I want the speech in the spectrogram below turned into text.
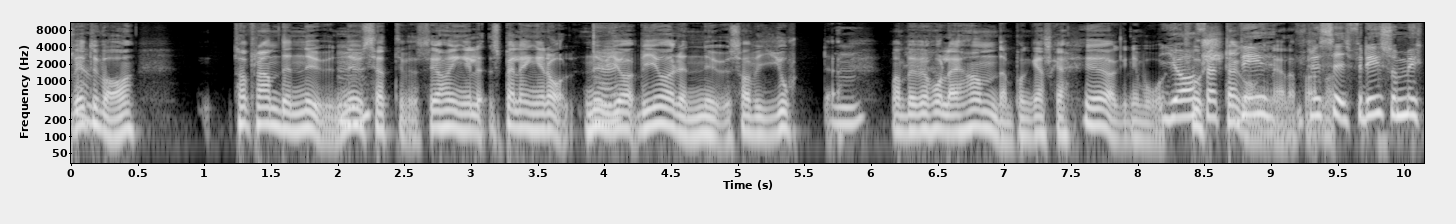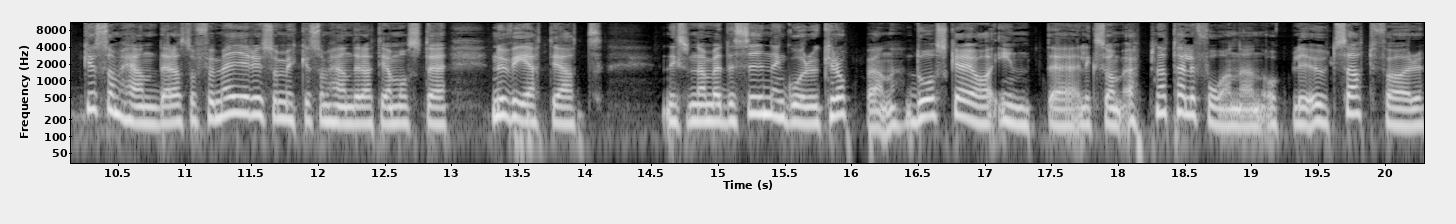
Vet du vad? Ta fram det nu, nu sätter vi oss. Jag har ingen, spelar ingen roll. Nu gör, vi gör det nu, så har vi gjort det. Man behöver hålla i handen på en ganska hög nivå, Ja, för första det, gången i alla fall. Precis, för det är så mycket som händer. Alltså för mig är det så mycket som händer att jag måste... Nu vet jag att liksom när medicinen går ur kroppen, då ska jag inte liksom öppna telefonen och bli utsatt för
